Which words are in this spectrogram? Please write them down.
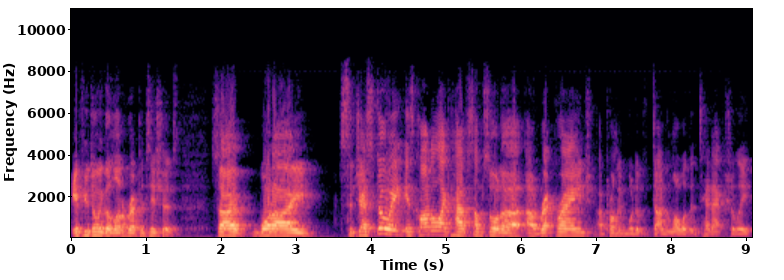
if you're doing a lot of repetitions. So what I suggest doing is kind of like have some sort of a rep range. I probably would have done lower than 10 actually.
